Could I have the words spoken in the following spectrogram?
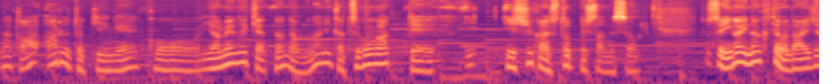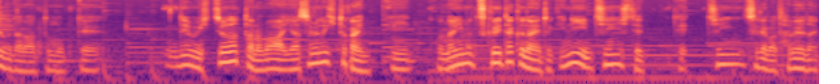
なんかある時ねこうやめなきゃなんだろう何か都合があって1週間ストップしたんですよ。そしたら意外になくても大丈夫だなと思ってでも必要だったのは休みの日とかに何も作りたくない時にチンしてチンすれば食べる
